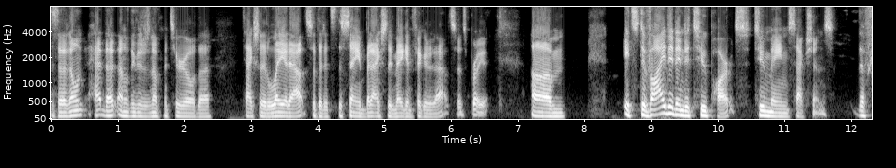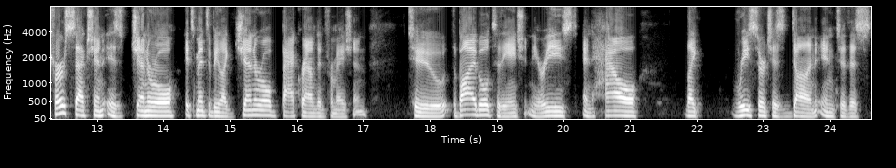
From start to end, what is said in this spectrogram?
is that I don't have that. I don't think there's enough material to to actually lay it out so that it's the same. But actually, Megan figured it out, so it's brilliant. Um, it's divided into two parts, two main sections. The first section is general. It's meant to be like general background information to the Bible, to the ancient Near East, and how like research is done into this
